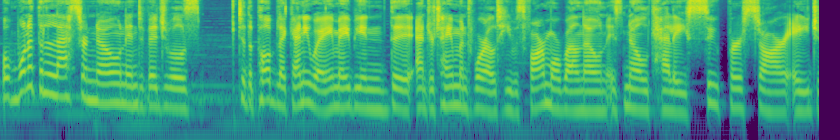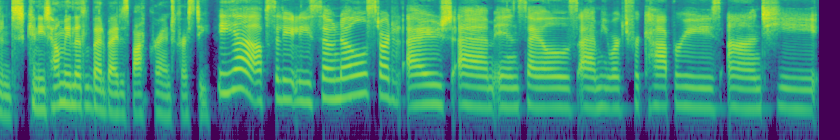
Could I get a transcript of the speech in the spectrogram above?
But one of the lesser known individuals to the public anyway, maybe in the entertainment world, he was far more well known, is Noel Kelly, superstar agent. Can you tell me a little bit about his background, Kirsty? Yeah, absolutely. So Noel started out um, in sales. Um, he worked for Cadbury's and he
